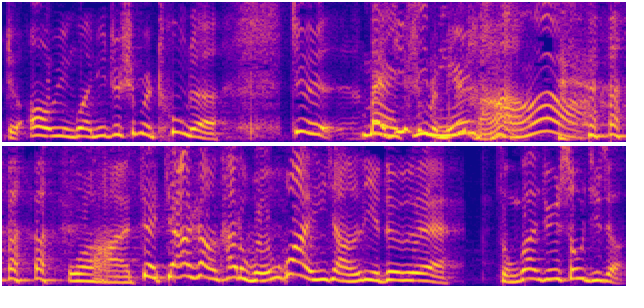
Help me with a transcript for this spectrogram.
这个奥运冠军，这是不是冲着这麦基是不是名人堂啊？哇！再加上他的文化影响力，对不对？总冠军收集者，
